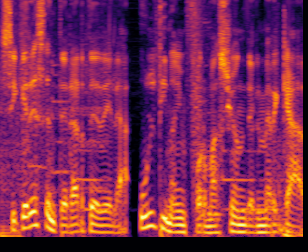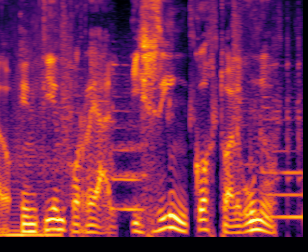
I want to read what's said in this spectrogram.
Si querés enterarte de la última información del mercado en tiempo real y sin costo alguno,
